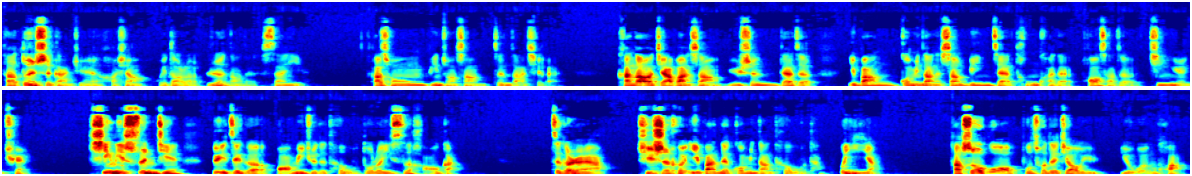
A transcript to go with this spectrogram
他顿时感觉好像回到了热闹的山野。他从病床上挣扎起来，看到甲板上余生带着。一帮国民党的伤兵在痛快地抛洒着金圆券，心里瞬间对这个保密局的特务多了一丝好感。这个人啊，其实和一般的国民党特务他不一样，他受过不错的教育，有文化，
